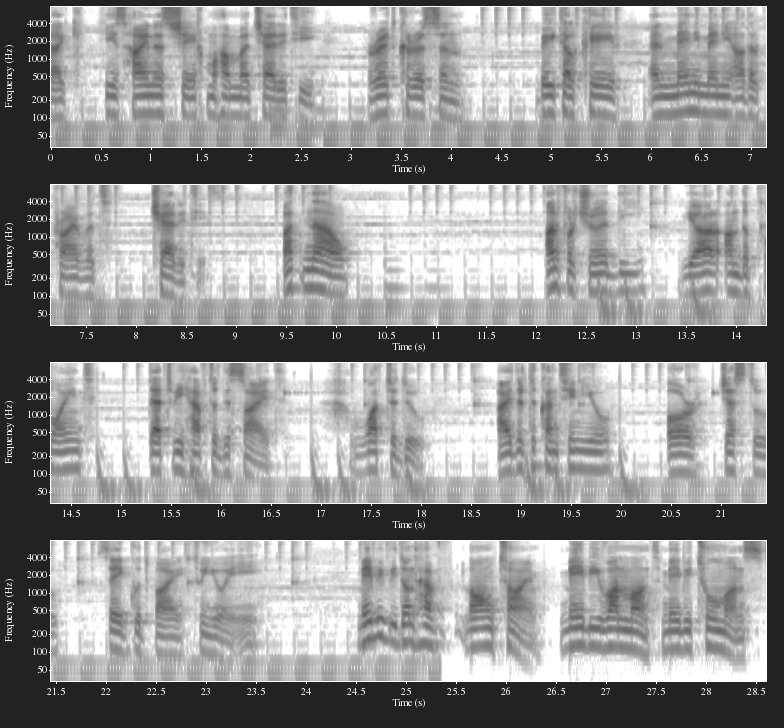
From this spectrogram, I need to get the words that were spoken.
like His Highness Sheikh Mohammed Charity, Red Crescent, Beit Al Khair, and many, many other private charities. But now, unfortunately, we are on the point that we have to decide what to do either to continue or just to say goodbye to UAE. Maybe we don't have long time, maybe one month, maybe two months,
